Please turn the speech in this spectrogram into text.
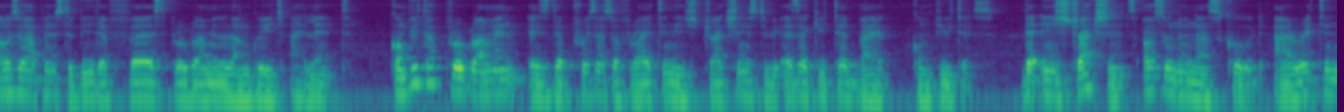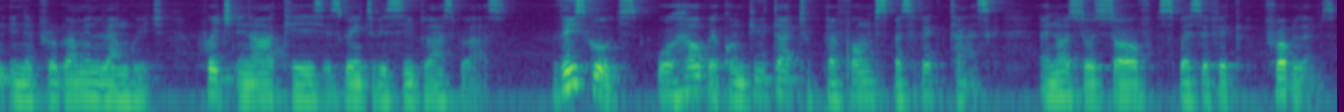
also happens to be the first programming language I learned. Computer programming is the process of writing instructions to be executed by computers. The instructions, also known as code, are written in a programming language, which in our case is going to be C++. These codes will help a computer to perform specific tasks and also solve specific problems.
